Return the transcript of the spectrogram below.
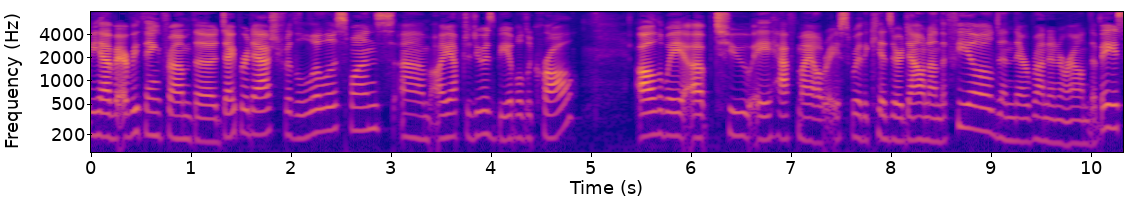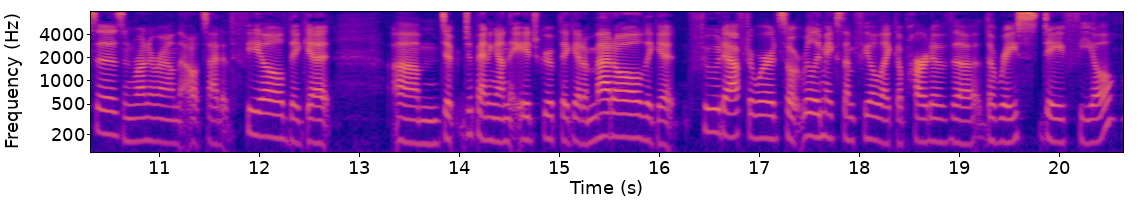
we have everything from the diaper dash for the littlest ones. Um, all you have to do is be able to crawl, all the way up to a half mile race where the kids are down on the field and they're running around the bases and running around the outside of the field. They get um, de- depending on the age group, they get a medal, they get food afterwards. So it really makes them feel like a part of the, the race day feel.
